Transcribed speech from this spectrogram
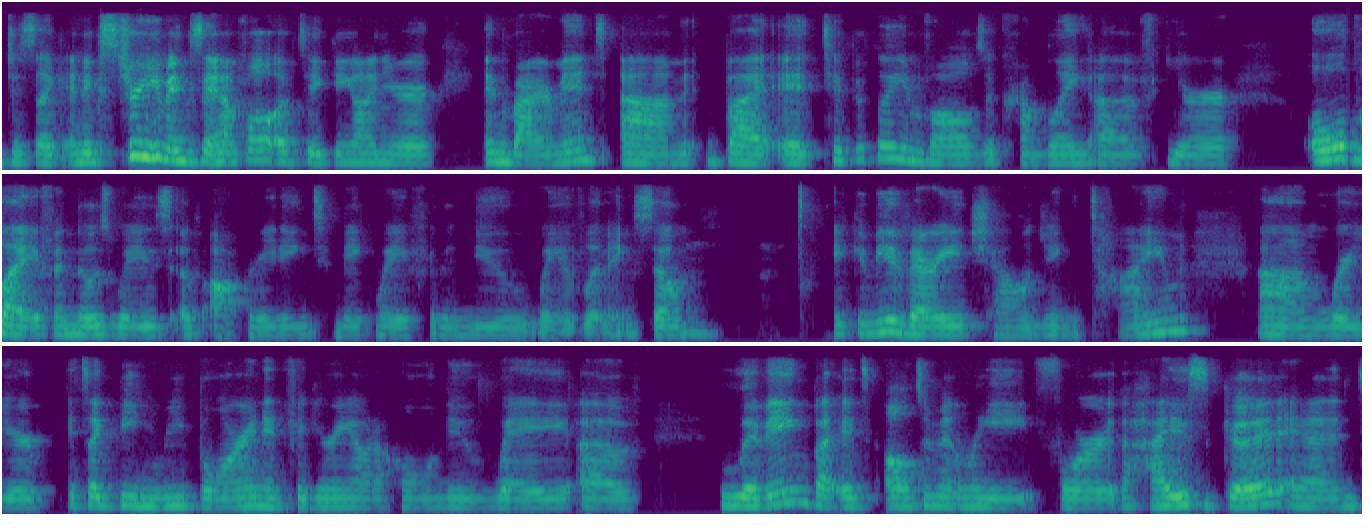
just like an extreme example of taking on your environment. Um, but it typically involves a crumbling of your old life and those ways of operating to make way for the new way of living. So mm. it can be a very challenging time um, where you're, it's like being reborn and figuring out a whole new way of living, but it's ultimately for the highest good. And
